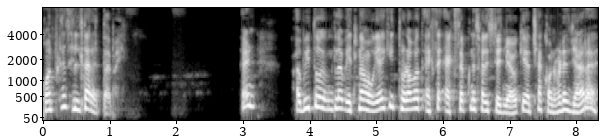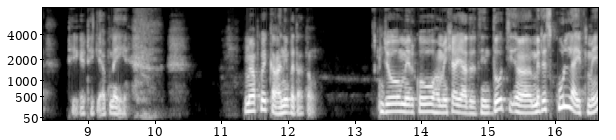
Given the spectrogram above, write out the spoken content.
कॉन्फिडेंस हिलता रहता है भाई। एंड अभी तो मतलब इतना हो गया कि थोड़ा बहुत एक्सेप्टेंस वाली स्टेज में आओ कि अच्छा कॉन्फिडेंस जा रहा है। ठीक है ठीक है अपना ही है। मैं आपको एक कहानी बताता हूँ। जो मेरे को हमेशा याद रहती है। दो आ, मेरे स्कूल लाइफ में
